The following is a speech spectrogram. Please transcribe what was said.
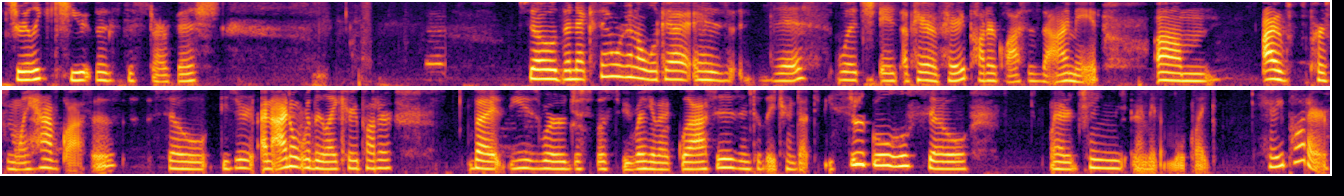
it's really cute that it's a starfish. So the next thing we're going to look at is this, which is a pair of Harry Potter glasses that I made. Um I personally have glasses. So these are and I don't really like Harry Potter, but these were just supposed to be regular glasses until they turned out to be circles. So I had to change and I made them look like Harry Potter.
